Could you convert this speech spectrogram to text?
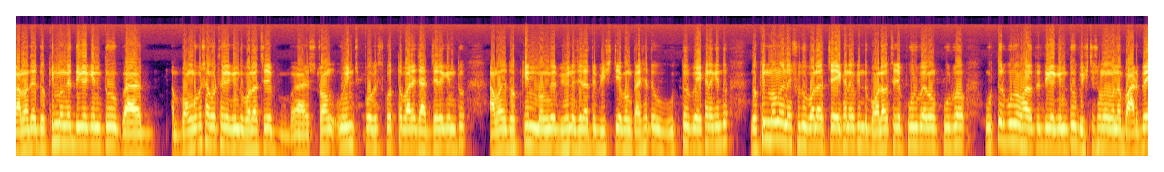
আমাদের দক্ষিণবঙ্গের দিকে কিন্তু বঙ্গোপসাগর থেকে কিন্তু বলা হচ্ছে স্ট্রং উইন্ড প্রবেশ করতে পারে, যার জেরে কিন্তু আমাদের দক্ষিণবঙ্গের বিভিন্ন জেলাতে বৃষ্টি এবং তার সাথে উত্তর, এখানে কিন্তু দক্ষিণবঙ্গে নয়, শুধু বলা হচ্ছে, এখানেও কিন্তু বলা হচ্ছে যে পূর্ব এবং পূর্ব, উত্তর পূর্ব ভারতের দিকে কিন্তু বৃষ্টির সম্ভাবনা বাড়বে।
